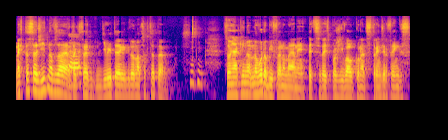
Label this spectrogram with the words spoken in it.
Nechte se žít navzájem, tak, tak se dívejte, kdo na co chcete. Co nějaký no, novodobý fenomény? Teď se tady prožíval konec Stranger Things.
